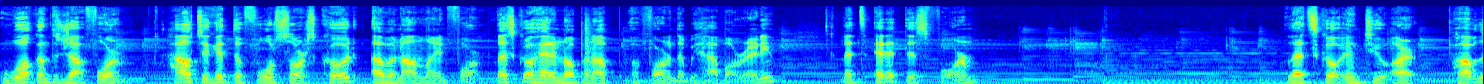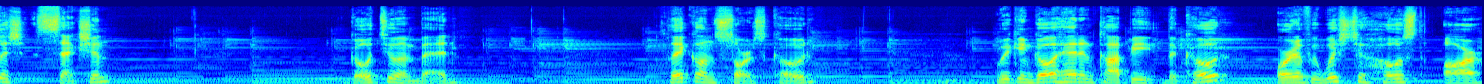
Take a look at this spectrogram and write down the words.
welcome to JotForm. How to get the full source code of an online form. Let's go ahead and open up a form that we have already. Let's edit this form. Let's go into our publish section. Go to embed. Click on source code. We can go ahead and copy the code or if we wish to host our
